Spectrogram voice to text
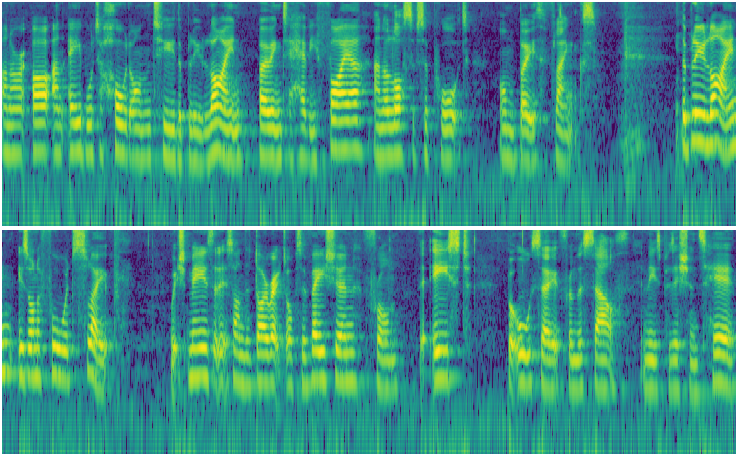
are, are unable to hold on to the blue line owing to heavy fire and a loss of support on both flanks. The blue line is on a forward slope, which means that it's under direct observation from the east, but also from the south in these positions here.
